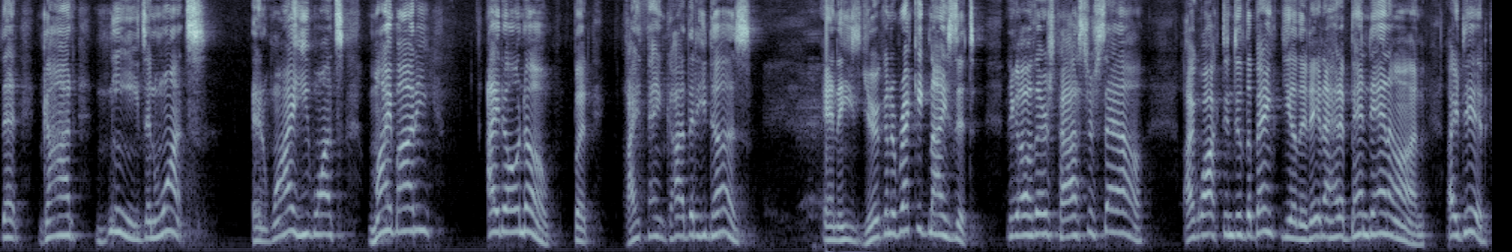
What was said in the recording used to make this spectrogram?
that God needs and wants. And why He wants my body, I don't know. But I thank God that He does. And he's, you're going to recognize it. You go, oh, there's Pastor Sal. I walked into the bank the other day and I had a bandana on. I did.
